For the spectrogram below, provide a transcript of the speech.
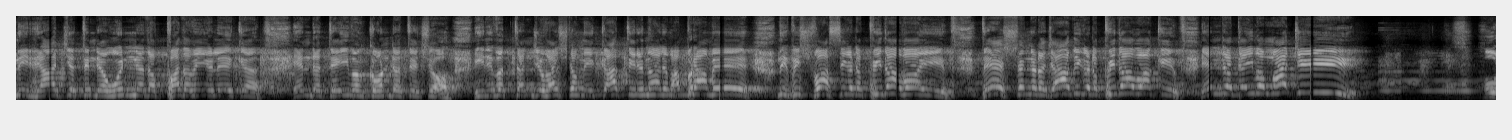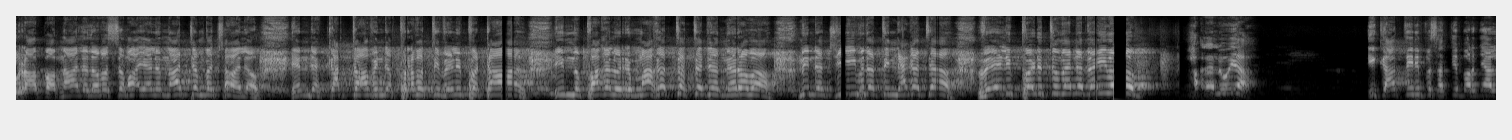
നീ രാജ്യത്തിന്റെ ഉന്നത പദവിയിലേക്ക് എന്റെ ദൈവം കൊണ്ടെത്തിച്ചോ. ഇരുപത്തഞ്ച് വർഷം നീ കാത്തിരുന്നാലും അബ്രാമേ നീ വിശ്വാസികളുടെ പിതാവായി ദേശങ്ങളുടെ ജാതികളുടെ പിതാവാക്കി എന്റെ ദൈവം മാറ്റി. നാല് ദിവസമായാലും നാറ്റം വെച്ചാലോ? എന്റെ കർത്താവിന്റെ പ്രവൃത്തി വെളിപ്പെട്ടാൽ ഇന്ന് പകൽ ഒരു മഹത്വത്തിന്റെ നിറവ് നിന്റെ ജീവിതത്തിന്റെ അകത്ത് വെളിപ്പെടുത്തും എന്റെ ദൈവം. ഈ കാത്തിരിപ്പ് സത്യം പറഞ്ഞാൽ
